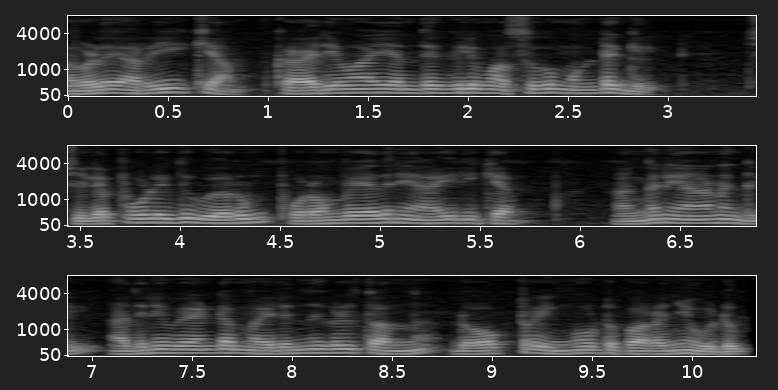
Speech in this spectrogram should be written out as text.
അവളെ അറിയിക്കാം. കാര്യമായി എന്തെങ്കിലും അസുഖമുണ്ടെങ്കിൽ ചിലപ്പോൾ ഇത് വെറും പുറംവേദന ആയിരിക്കാം അങ്ങനെയാണെങ്കിൽ അതിനു വേണ്ട മരുന്നുകൾ തന്ന് ഡോക്ടർ ഇങ്ങോട്ട് പറഞ്ഞു വിടും.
